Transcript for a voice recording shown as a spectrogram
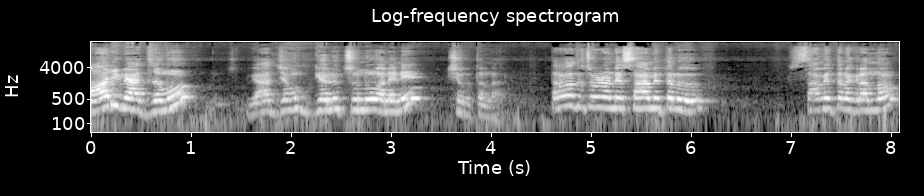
వారి వ్యాజ్యము వ్యాజ్యము గెలుచును అని చెబుతున్నారు. తర్వాత చూడండి సామెతలు సామెతల గ్రంథం.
